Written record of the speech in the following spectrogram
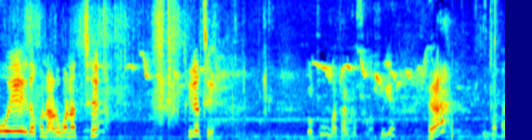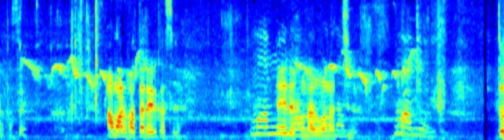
হয়ে এই দেখো নাড়ু বানাচ্ছে। ঠিক আছে? শুয়ে হ্যাঁ? কোন বাতার কাছে? আমার ভাতারের কাছে। এই দেখো নাড়ু বানাচ্ছে। তো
